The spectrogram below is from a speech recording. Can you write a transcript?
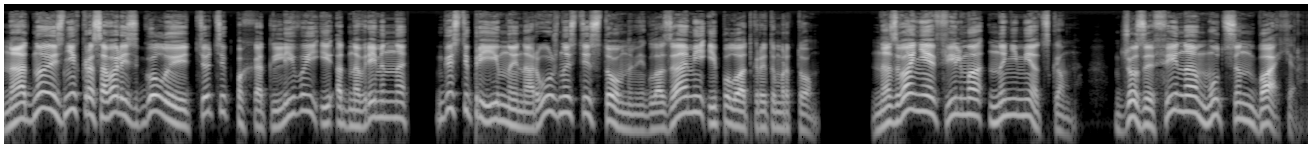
На одной из них красовались голые тети похотливой и одновременно гостеприимной наружности с томными глазами и полуоткрытым ртом. Название фильма на немецком. Джозефина Мутценбахер.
